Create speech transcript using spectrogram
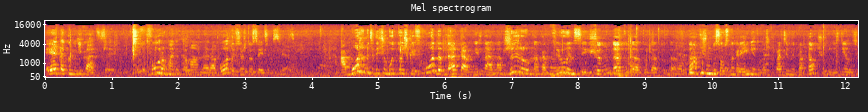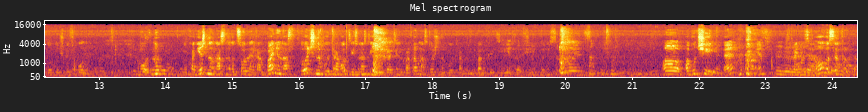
Это коммуникация. Это форум, это командная работа, все, что с этим связано. А может быть, это еще будет точкой входа, да, там, не знаю, на Джиру, на Confluence, еще туда, туда, туда, туда, туда. Почему бы, собственно говоря, и нет, у нас корпоративный портал, почему бы не сделать его точкой входа? Вот, ну, ну, конечно, у нас инновационная компания, у нас точно будет работать, если у нас есть корпоративный портал, у нас точно будет работать банк идей, это вообще никто не сомневается. А, обучение, да? Нет? Страница нового сотрудника.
